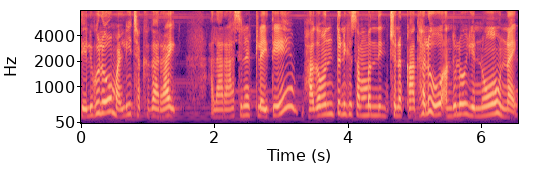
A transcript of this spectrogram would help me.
తెలుగులో మళ్ళీ చక్కగా రాయి. అలా రాసినట్లయితే భగవంతునికి సంబంధించిన కథలు అందులో ఎన్నో ఉన్నాయి.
